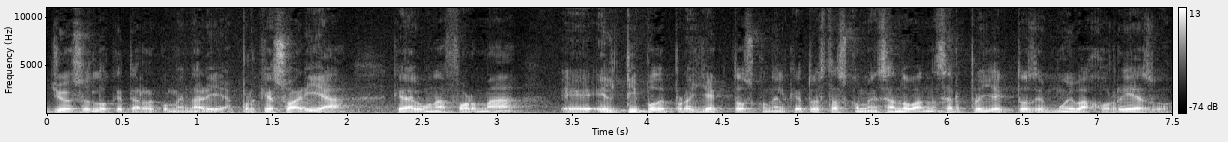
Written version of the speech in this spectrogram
yo eso es lo que te recomendaría, porque eso haría que de alguna forma eh, el tipo de proyectos con el que tú estás comenzando van a ser proyectos de muy bajo riesgo.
